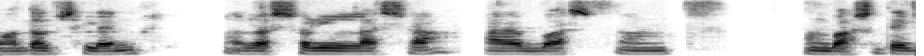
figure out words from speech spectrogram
মাধব ছিলেন রসল্লাসা আর বাসুদেব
